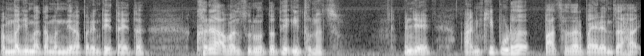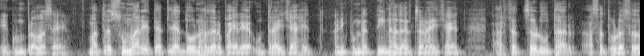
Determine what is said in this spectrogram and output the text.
अंबाजी माता मंदिरापर्यंत येता येतं. खरं आव्हान सुरू होतं ते इथूनच. म्हणजे आणखी पुढं पाच हजार पायऱ्यांचा हा एकूण प्रवास आहे. मात्र सुमारे त्यातल्या दोन हजार पायऱ्या उतरायच्या आहेत आणि पुन्हा तीन हजार चढायच्या आहेत. अर्थात चढ उतार असं थोडंसं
